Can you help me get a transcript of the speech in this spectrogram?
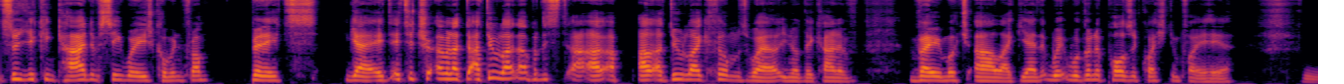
so you can kind of see where he's coming from, but it's yeah, it, it's a. Tr- I mean, I, I do like that, but it's I, I I do like films where you know they kind of very much are like yeah, we're we're going to pose a question for you here. Hmm.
